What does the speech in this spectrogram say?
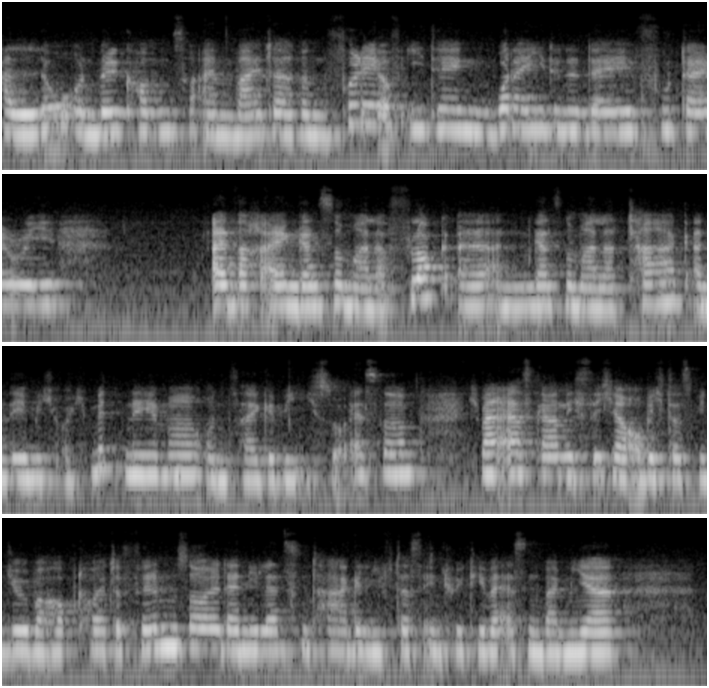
Hallo und willkommen zu einem weiteren Full Day of Eating, What I Eat in a Day, Food Diary. Einfach ein ganz normaler Vlog, äh, ein ganz normaler Tag, an dem ich euch mitnehme und zeige, wie ich so esse. Ich war erst gar nicht sicher, ob ich das Video überhaupt heute filmen soll, denn die letzten Tage lief das intuitive Essen bei mir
